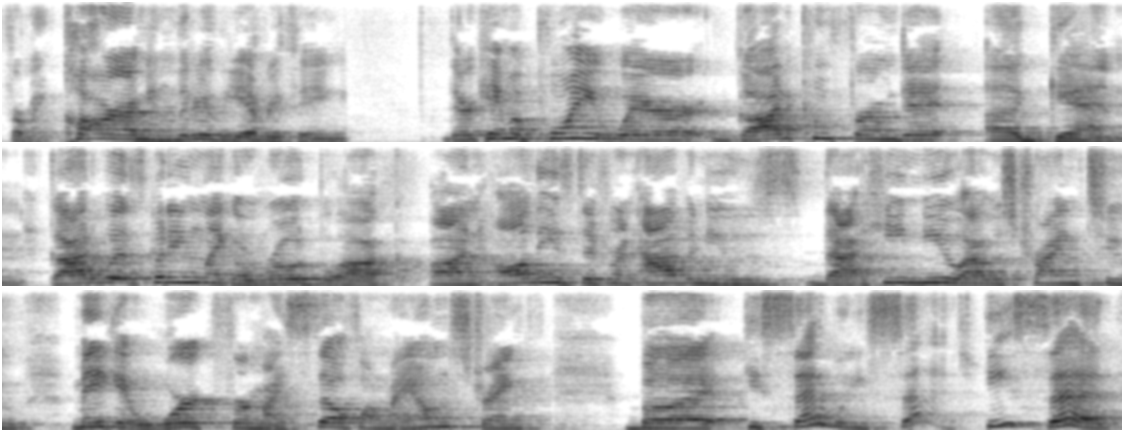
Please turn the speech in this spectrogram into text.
for my car. I mean, literally everything. There came a point where God confirmed it again. God was putting like a roadblock on all these different avenues that he knew I was trying to make it work for myself on my own strength. But he said what he said. He said,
